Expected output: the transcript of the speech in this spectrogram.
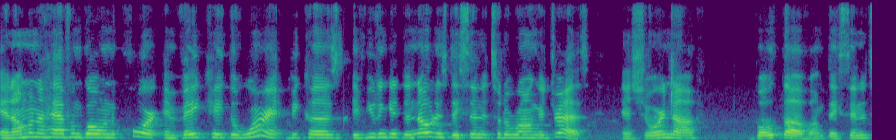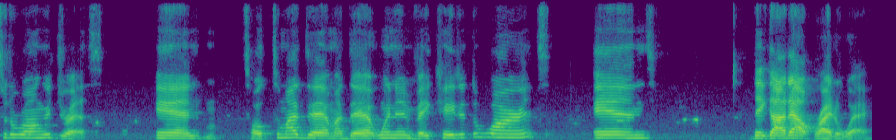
and I'm going to have him go into court and vacate the warrant because if you didn't get the notice, they sent it to the wrong address. And sure enough, both of them, they sent it to the wrong address and talked to my dad. My dad went in, vacated the warrants, and they got out right away.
